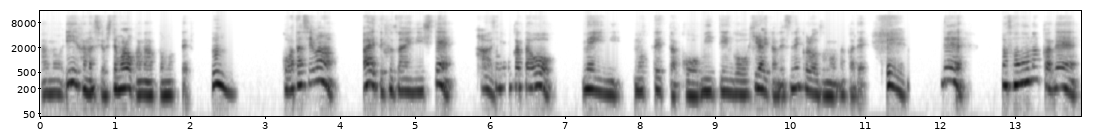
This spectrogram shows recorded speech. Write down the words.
あの、いい話をしてもらおうかなと思って、うん。こう私は、あえて不在にして、はいそ。の方をメインに持ってった、こう、ミーティングを開いたんですね、クローズの中で。ええ。で、まあ、その中で、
